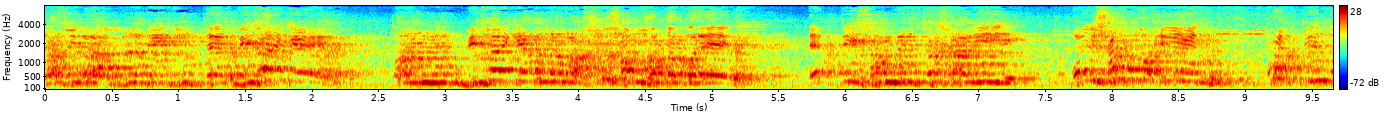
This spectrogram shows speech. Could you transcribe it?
ফাঁসিবাদ বিরোধী যুদ্ধের বিজয়কে বিজয়কে আমরা সুসংহত করে একটি সমৃদ্ধশালী, বৈষম্যহীন, প্রকৃত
